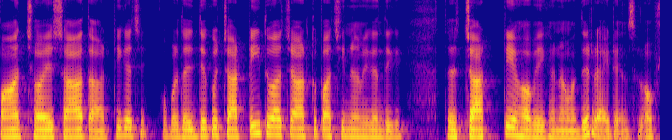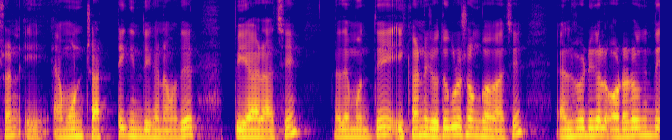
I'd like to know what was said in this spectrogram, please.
পাঁচ, ছয়, সাত, আট, ঠিক আছে? ওপরে তাই দেখো চারটেই তো আর চার তো পাচ্ছি না আমি এখান থেকে। তাহলে চারটে হবে এখানে আমাদের রাইট অ্যান্সার অপশান এ এমন চারটে কিন্তু এখানে আমাদের পেয়ার আছে। তাদের মধ্যে এখানে যতগুলো সংখ্যক আছে অ্যালফাবেটিক্যাল অর্ডারও কিন্তু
